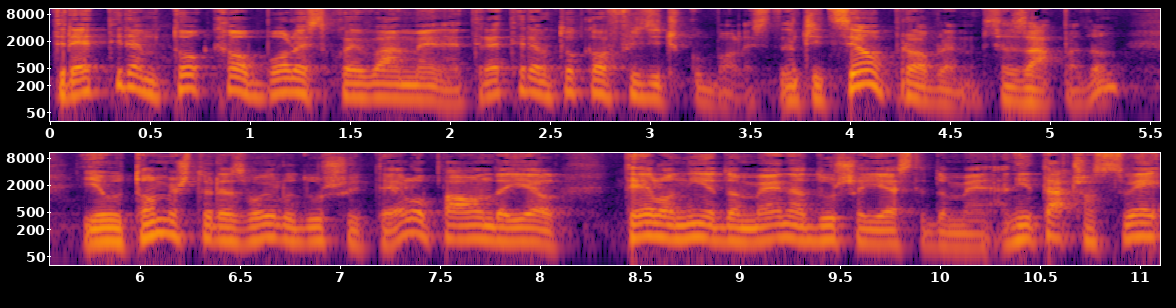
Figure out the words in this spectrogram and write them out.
tretiram to kao bolest koja je van mene, tretiram to kao fizičku bolest. Znači, ceo problem sa zapadom je u tome što je razvojilo dušu i telo, pa onda, jel, telo nije do mene, a duša jeste do mene. A nije tačno sve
